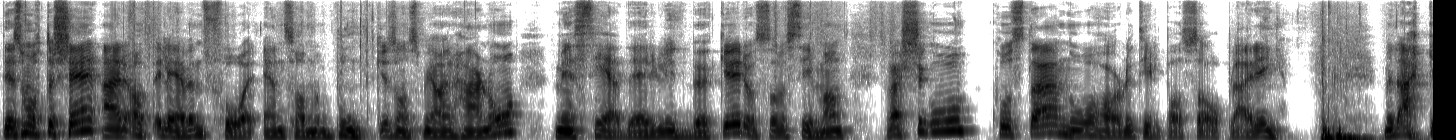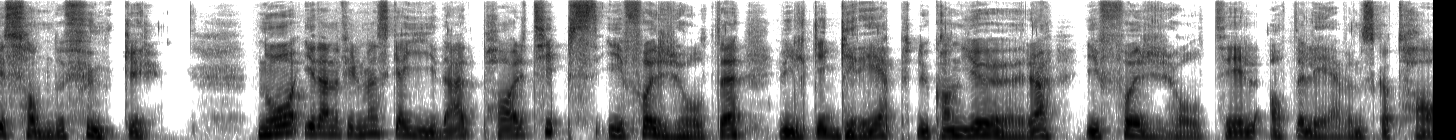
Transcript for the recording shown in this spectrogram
Det som ofte skjer er at eleven får en sånn bunke, sånn som jeg har her nå, med CD-er lydbøker, og så sier man, vær så god, kos deg, nå har du tilpasset opplæring. Men det er ikke sånn det funker. Nå i denne filmen skal jeg gi deg et par tips i forhold til hvilke grep du kan gjøre i forhold til at eleven skal ta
